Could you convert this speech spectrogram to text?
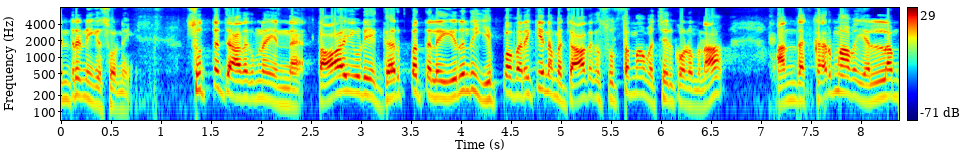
என்று நீங்கள் சொன்னீங்க. சுத்த ஜாதகம்னா என்ன? தாயுடைய கர்ப்பத்தில் இருந்து இப்போ வரைக்கும் நம்ம ஜாதகம் சுத்தமாக வச்சுருக்கணும்னா அந்த கர்மாவை எல்லாம்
